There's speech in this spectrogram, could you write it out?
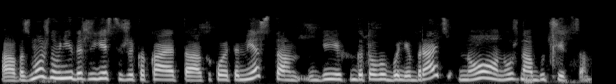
А, возможно, у них даже есть уже какое-то какое место, где их готовы были брать, но нужно обучиться.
